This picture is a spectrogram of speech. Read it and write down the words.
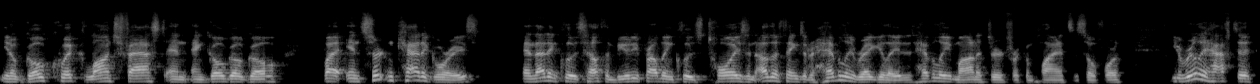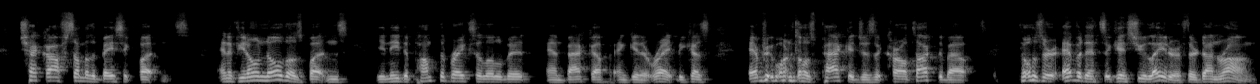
you know, go quick, launch fast, and, and go, go, go. But in certain categories, and that includes health and beauty, probably includes toys and other things that are heavily regulated, heavily monitored for compliance and so forth. You really have to check off some of the basic buttons. And if you don't know those buttons, you need to pump the brakes a little bit and back up and get it right because every one of those packages that Karl talked about, those are evidence against you later if they're done wrong.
